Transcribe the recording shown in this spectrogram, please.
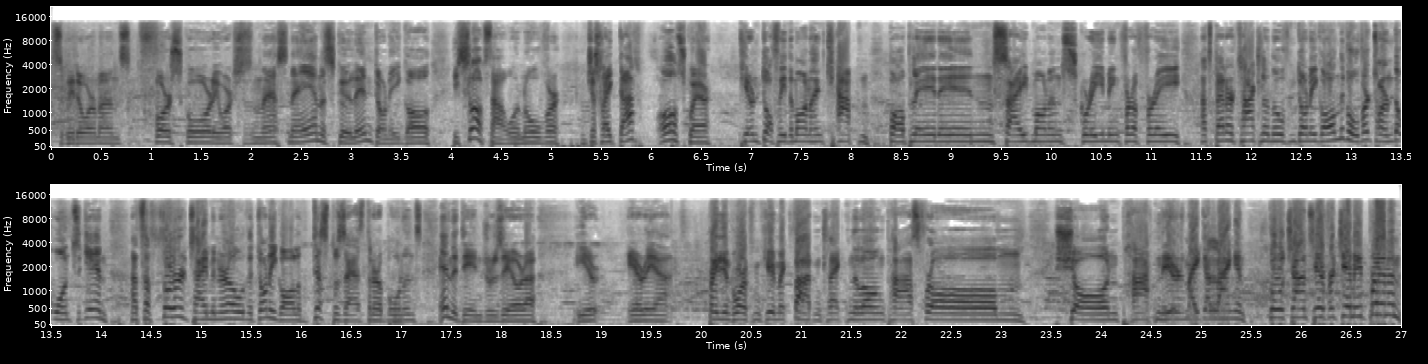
Siggy man's first score. He works as an SNA and a school in Donegal. He slots that one over, and just like that, all square. Kieran Duffy, the Monaghan captain. Ball played inside Monaghan, screaming for a free. That's better tackling though from Donegal, and they've overturned it once again. That's the third time in a row that Donegal have dispossessed their opponents in the dangerous era, er, area Brilliant work from Hugh McFadden collecting the long pass from Shaun Patton. Here's Michael Langan. Goal chance here for Jimmy Brennan.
